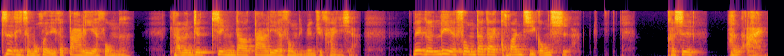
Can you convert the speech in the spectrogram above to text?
这里怎么会有一个大裂缝呢？”他们就进到大裂缝里面去看一下，那个裂缝大概宽几公尺，可是很矮，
